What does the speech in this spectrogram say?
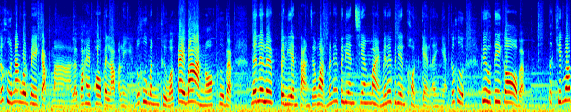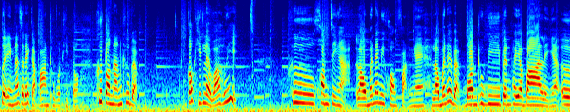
ก็คือนั่งรถเมล์กลับมา แล้วก็ให้พ่อไปรับอะไรอย่างเงี้ยก็คือมันถือว่าใกล้บ้านเนาะคือแบบไม่ได้เลยไปเรียนต่างจังหวัด ไม่ได้ไปเรียนเชียงใหม่ไม่ได้ไปเรียนขอนแก่นอะไรเงี้ยก็คือพี่วูตี้ก็แบบ แต่คิดว่าตัวเองน่าจะได้กลับบ้านทุกอาทิตย์เนาะคือตอนนั้นคือแบบ ก็คิดแหละว่าเฮ้ยคือความจริงอะเราไม่ได้มีความฝันไง เราไม่ได้แบบบอลทูบีเป็นพยาบาลอะไรเงี้ยเออ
